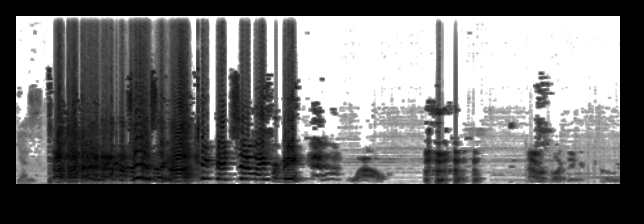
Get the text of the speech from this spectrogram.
Yes. Seriously! keep that shit away from me! wow. Now we're collecting code.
